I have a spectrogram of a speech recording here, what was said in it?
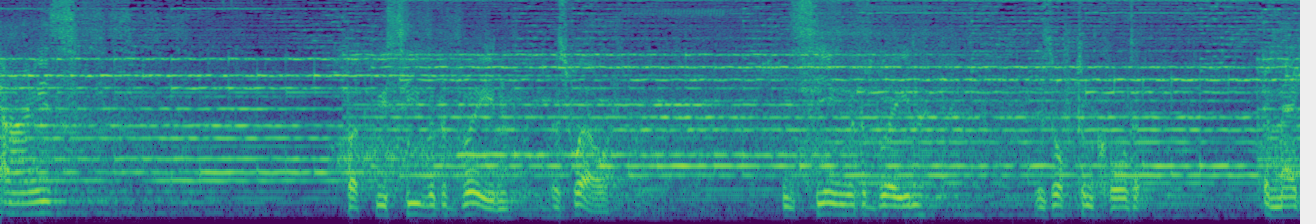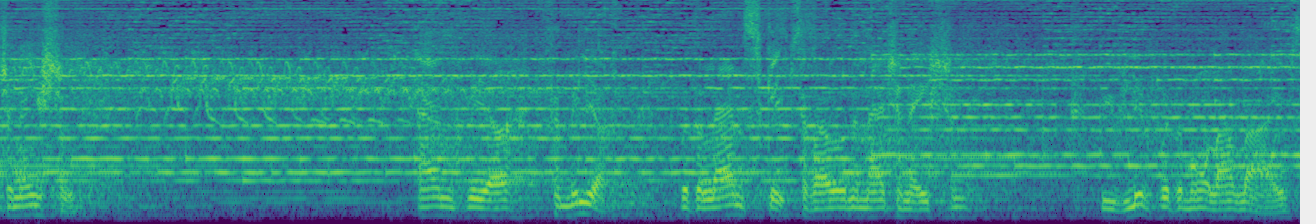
eyes, but we see with the brain as well. And seeing with the brain is often called imagination. And we are familiar with the landscapes of our own imagination. We've lived with them all our lives.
